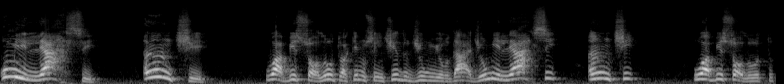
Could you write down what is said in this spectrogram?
humilhar-se ante o absoluto, aqui no sentido de humildade, humilhar-se ante o absoluto,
